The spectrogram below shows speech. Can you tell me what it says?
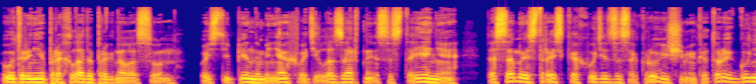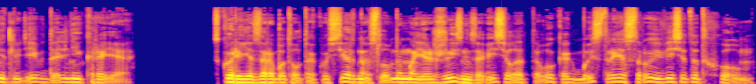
Утренняя прохлада прогнала сон. Постепенно меня охватило азартное состояние, та самая страсть к охоте за сокровищами, которая гонит людей в дальние края. Вскоре я заработал так усердно, словно моя жизнь зависела от того, как быстро я срою весь этот холм.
